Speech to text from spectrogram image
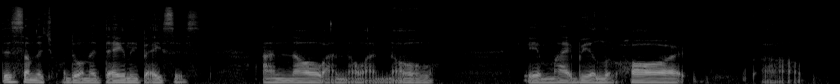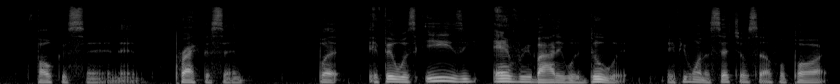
This is something that you want to do on a daily basis. I know, I know, I know it might be a little hard um, focusing and practicing. But if it was easy, everybody would do it. If you want to set yourself apart,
